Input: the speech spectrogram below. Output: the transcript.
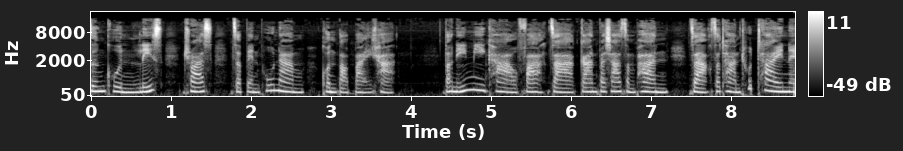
ซึ่งคุณลิสทรัสจะเป็นผู้นำคนต่อไปค่ะ ตอนนี้มีข่าวฝากจากการประชาสัมพันธ์ จากสถานทูตไทยใน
